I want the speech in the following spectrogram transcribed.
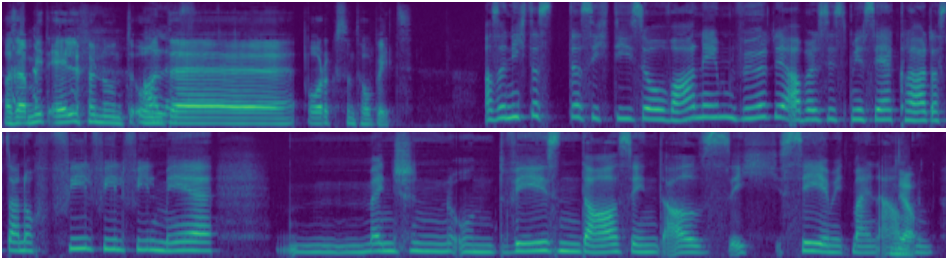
Also mit Elfen und, und äh, Orks und Hobbits. Also nicht, dass, dass ich die so wahrnehmen würde, aber es ist mir sehr klar, dass da noch viel, viel, viel mehr Menschen und Wesen da sind, als ich sehe mit meinen Augen. Ja.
